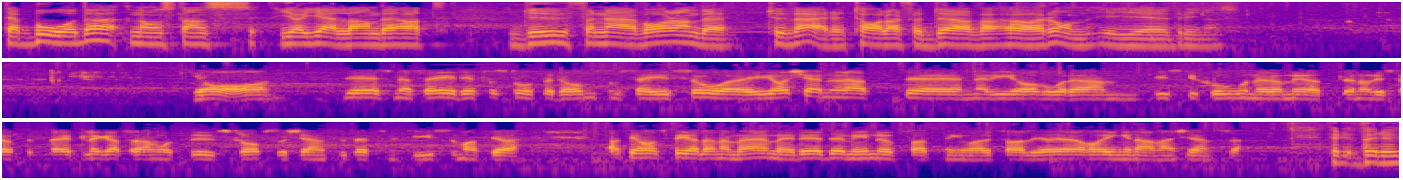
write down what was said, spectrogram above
där båda någonstans gör gällande att du för närvarande tyvärr talar för döva öron i eh, Brynäs? Ja, det som jag säger, det får stå för dem som säger så. Jag känner att eh, när vi har våra diskussioner och möten och vi ska lägga fram vårt budskap så känns det definitivt som att jag att jag har spelarna med mig. Det, det är min uppfattning i varje fall. Jag, jag har ingen annan känsla. För, för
